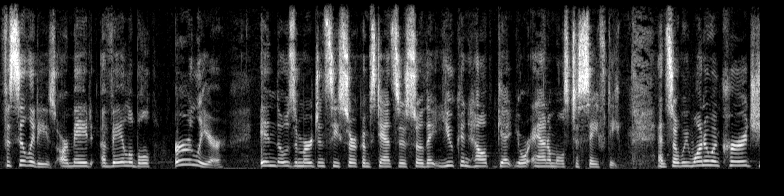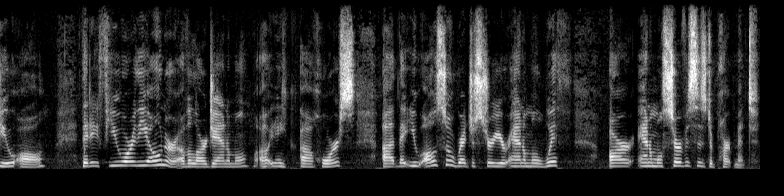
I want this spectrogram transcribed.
facilities are made available earlier in those emergency circumstances so that you can help get your animals to safety. And so we want to encourage you all that if you are the owner of a large animal, a, a horse, uh, that you also register your animal with our Animal Services Department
